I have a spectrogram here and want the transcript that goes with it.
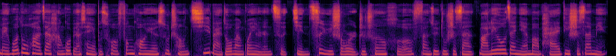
美国动画在韩国表现也不错，《疯狂元素城》七百多万观影人次，仅次于《首尔之春》和《犯罪都市三》。《马里欧》在年榜排第十三名，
